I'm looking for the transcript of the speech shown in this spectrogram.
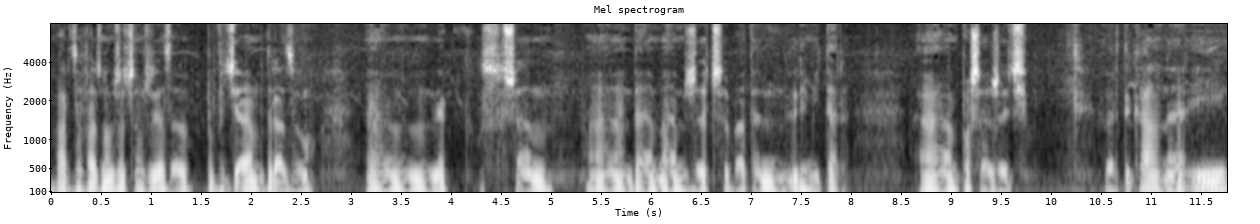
bardzo ważną rzeczą, że ja zapowiedziałem od razu, e, jak usłyszałem DMM, że trzeba ten limiter poszerzyć, wertykalny i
